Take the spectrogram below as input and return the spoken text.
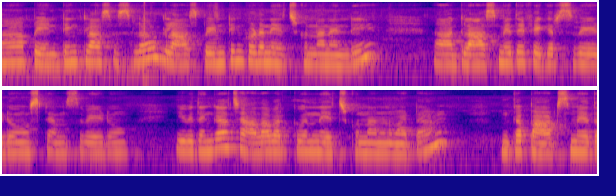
నా పెయింటింగ్ క్లాసెస్లో గ్లాస్ పెయింటింగ్ కూడా నేర్చుకున్నానండి. గ్లాస్ మీదే ఫిగర్స్ వేయడం స్టెమ్స్ వేయడం ఈ విధంగా చాలా వర్క్ నేర్చుకున్నాను అనమాట ఇంకా పార్ట్స్ మీద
